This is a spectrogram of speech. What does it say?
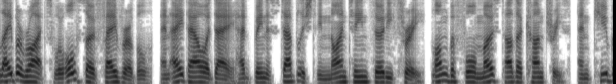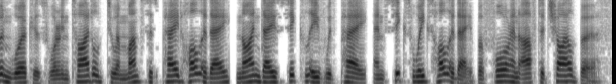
Labor rights were also favorable, an eight-hour day had been established in 1933, long before most other countries, and Cuban workers were entitled to a month's paid holiday, nine days sick leave with pay, and six weeks holiday before and after childbirth.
